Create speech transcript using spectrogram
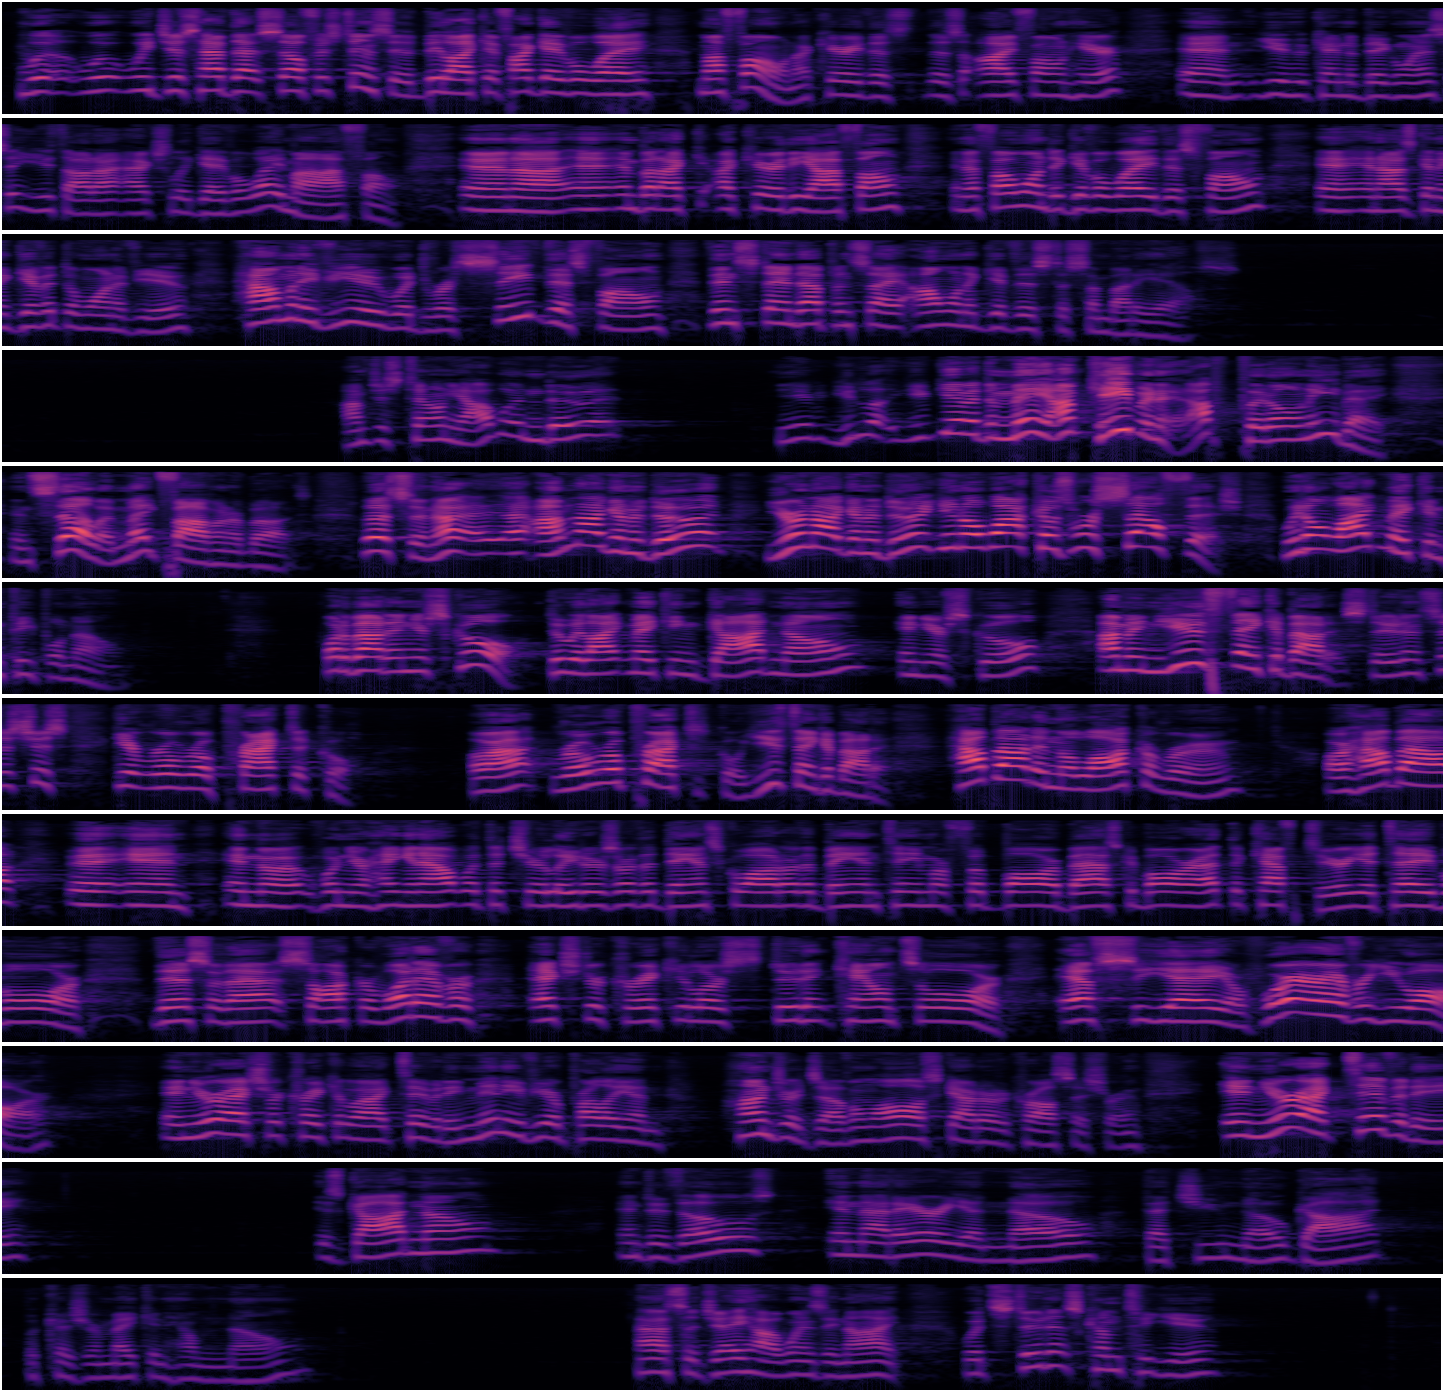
we, we, just have that selfish tendency. It'd be like if I gave away my phone. I carry this, this iPhone here, and you who came to Big Wednesday, you thought I actually gave away my iPhone. And, uh, and, and, but I, I carry the iPhone, and if I wanted to give away this phone, and, and I was going to give it to one of you, how many of you would receive this phone, then stand up and say, I want to give this to somebody else? I'm just telling you, I wouldn't do it. You, you, you, give it to me, I'm keeping it. I'll put it on eBay and sell it, make 500 bucks. Listen, I, I'm not going to do it. You're not going to do it. You know why? Because we're selfish. We don't like making people known. What about in your school? Do we like making God known in your school? I mean, you think about it, students. Let's just get real, real practical. All right? Real, real practical. You think about it. How about in the locker room or how about uh, in, in the, when you're hanging out with the cheerleaders or the dance squad or the band team or football or basketball or at the cafeteria table or this or that, soccer, whatever extracurricular student council or FCA or wherever you are in your extracurricular activity, many of you are probably in hundreds of them, all scattered across this room. In your activity, is God known? And do those in that area know that you know God? Because you're making him known? I asked the JHI Wednesday night, would students come to you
